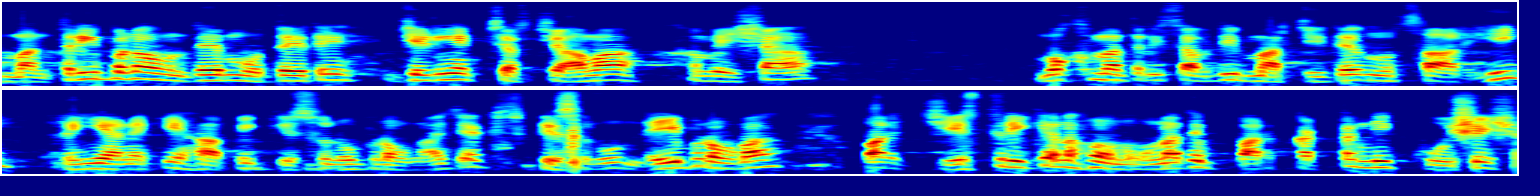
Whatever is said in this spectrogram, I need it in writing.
ਮੰਤਰੀ ਬਣਾਉਣ ਦੇ ਮੁੱਦੇ ਤੇ ਜਿਹੜੀਆਂ ਚਰਚਾਵਾਂ ਹਮੇਸ਼ਾ ਮੁੱਖ ਮੰਤਰੀ ਸਾਹਿਬ ਦੀ ਮਰਜ਼ੀ ਦੇ ਅਨੁਸਾਰ ਹੀ ਰਹੀਆਂ ਨੇ ਕਿ ਹਾਂ ਵੀ ਕਿਸ ਨੂੰ ਬਣਾਉਣਾ ਜਾਂ ਕਿਸ ਨੂੰ ਨਹੀਂ ਬਣਾਉਣਾ, ਪਰ ਜਿਸ ਤਰੀਕੇ ਨਾਲ ਹੁਣ ਉਹਨਾਂ ਦੇ ਪਰ ਕੱਟਣ ਦੀ ਕੋਸ਼ਿਸ਼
